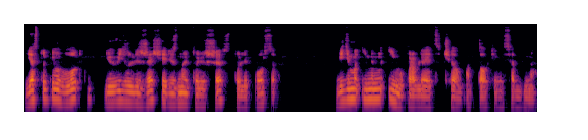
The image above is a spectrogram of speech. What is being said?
Я ступил в лодку и увидел лежащий резной то ли шерсть, то ли посох, Видимо, именно им управляется челом, отталкиваясь от дна.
